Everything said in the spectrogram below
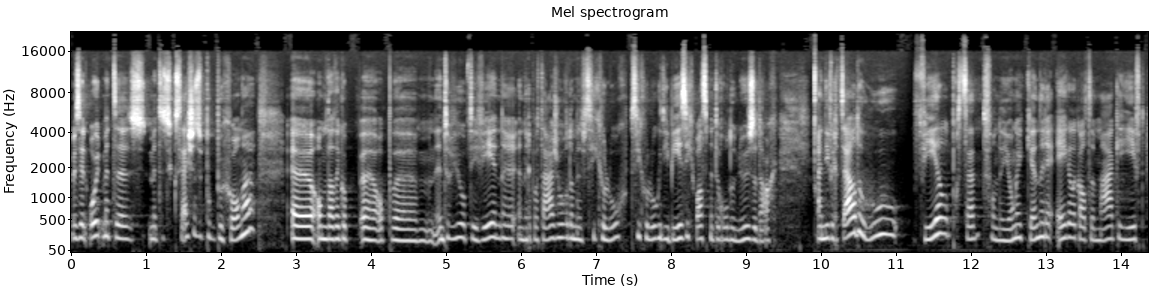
We zijn ooit met de, met de Succesjesboek begonnen, uh, omdat ik op, uh, op uh, een interview op tv een, een reportage hoorde met een psycholoog, psycholoog die bezig was met de Rode Neuzendag. En die vertelde hoeveel procent van de jonge kinderen eigenlijk al te maken heeft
